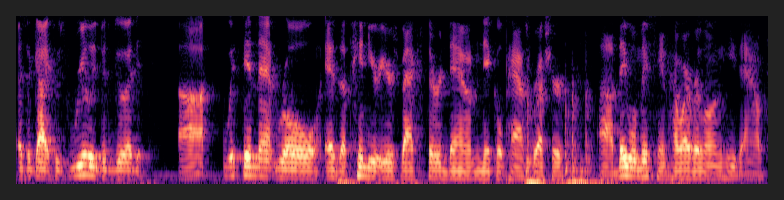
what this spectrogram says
as a guy who's really been good uh, within that role as a pin your ears back third down nickel pass rusher. Uh, they will miss him however long he's out.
